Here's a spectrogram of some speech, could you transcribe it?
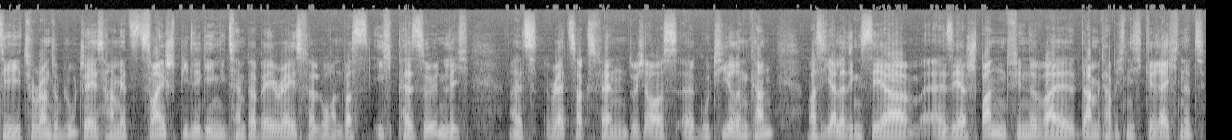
Die Toronto Blue Jays haben jetzt zwei Spiele gegen die Tampa Bay Rays verloren, was ich persönlich als Red Sox-Fan durchaus äh, gutieren kann, was ich allerdings sehr, äh, sehr spannend finde, weil damit habe ich nicht gerechnet.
